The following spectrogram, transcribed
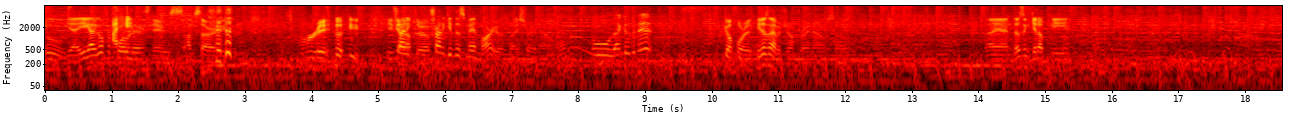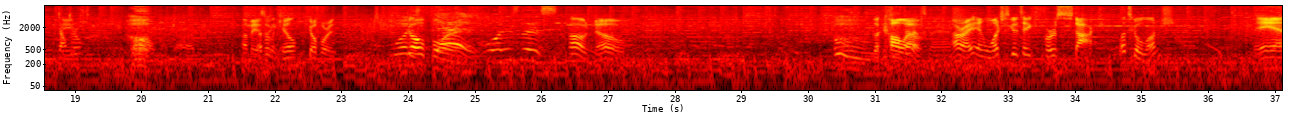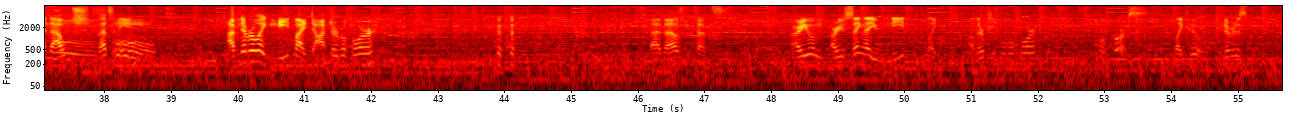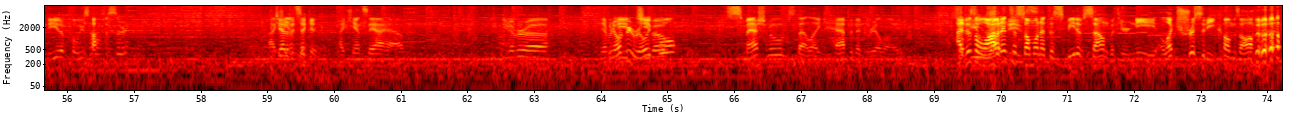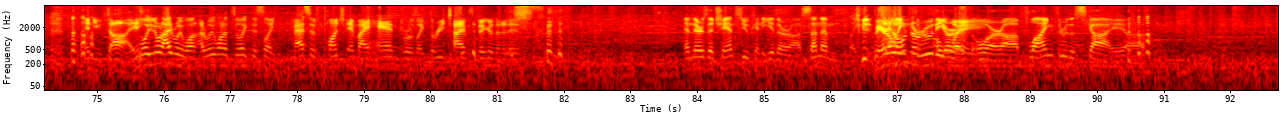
Ooh, yeah, you gotta go for I hate air. these snares. I'm sorry. really. He's got trying up to, throw. trying to give this man Mario advice right now, man. Oh, that could have been it. Go for it. He doesn't have a jump right now, so. And doesn't get up knee. Down throw. Oh, my god. amazing. That doesn't kill. Go for it. What Go for that? What is this? Oh no. Ooh, the call out. All right, and Lunch is gonna take first stock. Let's go lunch. And ouch. Ooh. That's a knee. Ooh. I've never like need my doctor before. that, that was intense. Are you are you saying that you need like other people before? Well, of course. Like who? You never just need a police officer. I Get of can't a say- ticket. I can't say I have. You never, uh, you never You know what'd be really Chivo? cool? Smash moves that like happen in real life. So I- there's a lot run into these. someone at the speed of sound with your knee, electricity comes off of it, and you die. Well, you know what I really want? I really want to do like this like massive punch, and my hand grows like three times bigger than it is. and there's a chance you can either uh, send them like barreling through the away. earth or uh, flying through the sky. Uh,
